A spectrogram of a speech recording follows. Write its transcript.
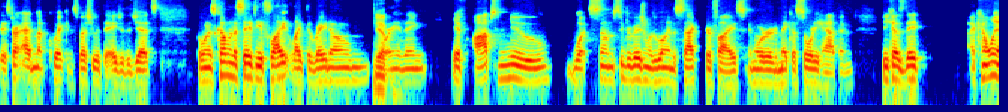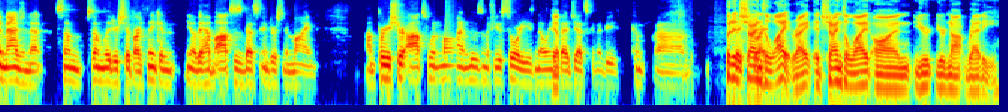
they start adding up quick, especially with the age of the jets. But when it's coming to safety of flight, like the radome yep. or anything, if ops knew what some supervision was willing to sacrifice in order to make a sortie happen because they i can only imagine that some some leadership are thinking you know they have ops's best interest in mind i'm pretty sure ops wouldn't mind losing a few sorties knowing yep. that that jet's going to be um, but it shines right. a light right it shines a light on you're you're not ready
